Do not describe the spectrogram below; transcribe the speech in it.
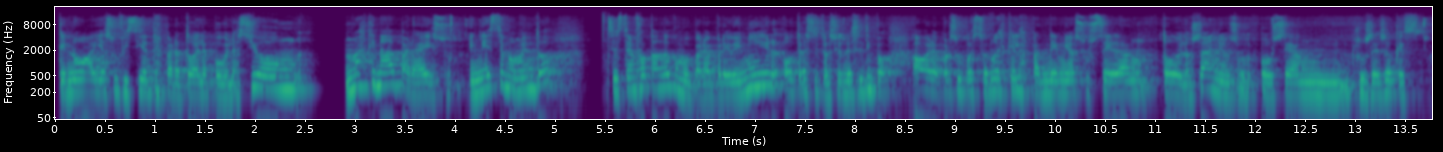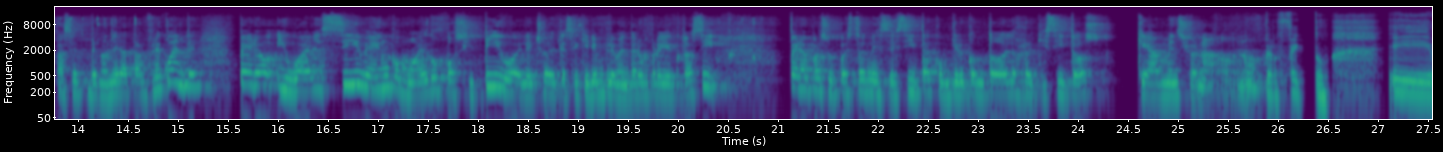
que no haya suficientes para toda la población, más que nada para eso. En este momento se está enfocando como para prevenir otra situación de ese tipo. Ahora, por supuesto, no es que las pandemias sucedan todos los años o, sean un suceso que se hace de manera tan frecuente, pero igual sí ven como algo positivo el hecho de que se quiere implementar un proyecto así. Pero por supuesto necesita cumplir con todos los requisitos que han mencionado, ¿no? Perfecto. Eh,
